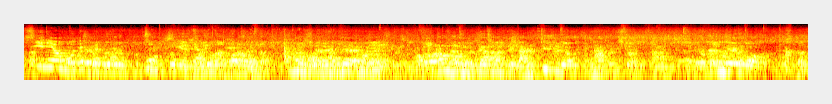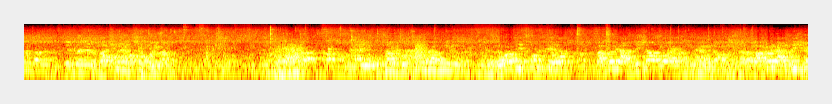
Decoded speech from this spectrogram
시니어 모델. 모델인데 어느 분께서 이제 나를 띄우려고 좀 하고 있어. 이제 뭐 막걸리 안 드셔? 막걸리 안 드시죠?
